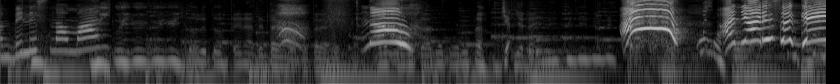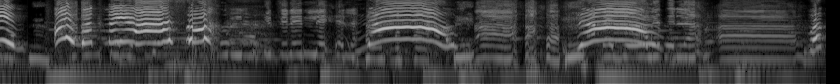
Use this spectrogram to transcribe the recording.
Ang bilis naman. Uy, uy, uy, uy. Tara to. Try natin, try natin, try natin. No! Yan, yan, yan, yan, yan, yan. Ah! Oh, Anyari sa game? Ay, ba't may aso? Ulitin si Linlin. No! Ah! Nagulit nila. Ah! Ba't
